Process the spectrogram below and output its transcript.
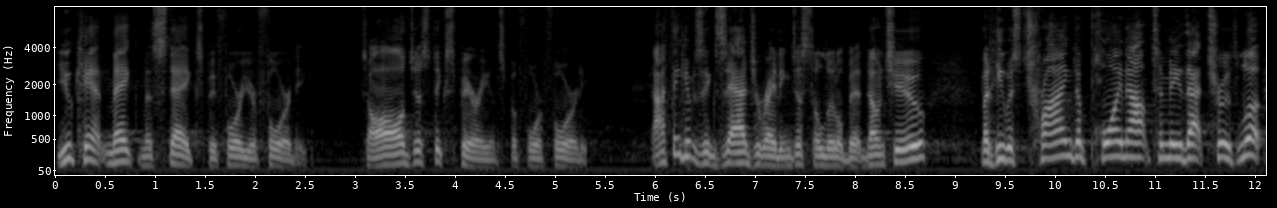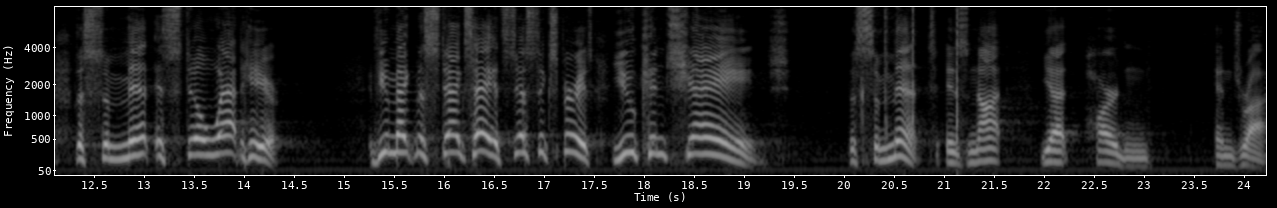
you can't make mistakes before you're 40. It's all just experience before 40. I think he was exaggerating just a little bit, don't you? But he was trying to point out to me that truth. Look, the cement is still wet here. If you make mistakes, hey, it's just experience. You can change. The cement is not yet hardened and dry.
